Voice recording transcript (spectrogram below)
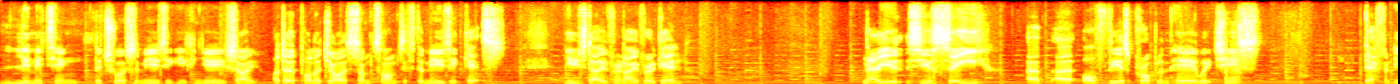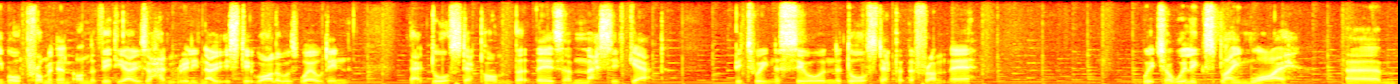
limiting the choice of music you can use. So I do apologise sometimes if the music gets used over and over again. Now you so you see a, a obvious problem here, which is definitely more prominent on the videos. I hadn't really noticed it while I was welding that doorstep on, but there's a massive gap between the sill and the doorstep at the front there which I will explain why um,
